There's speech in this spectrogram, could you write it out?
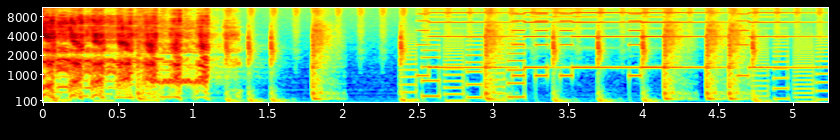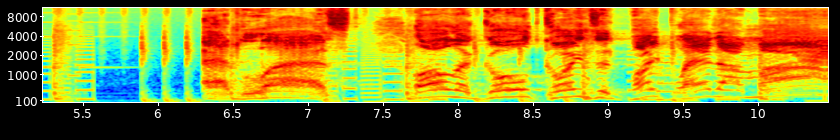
At last, all the gold coins in Pipeland are mine.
